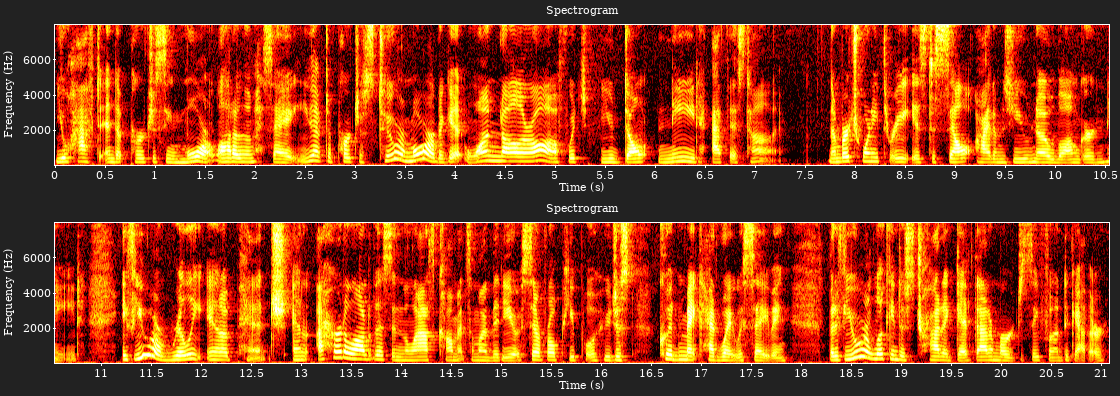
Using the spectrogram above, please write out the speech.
you'll have to end up purchasing more. A lot of them say you have to purchase two or more to get $1 off, which you don't need at this time. Number 23 is to sell items you no longer need. If you are really in a pinch, and I heard a lot of this in the last comments on my video, several people who just couldn't make headway with saving. But if you are looking to try to get that emergency fund together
